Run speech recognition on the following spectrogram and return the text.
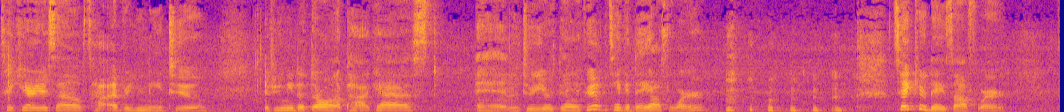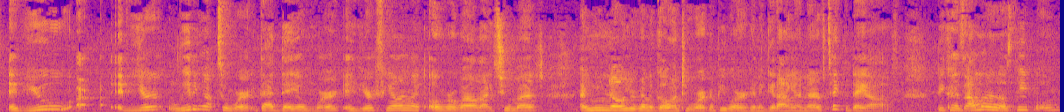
Take care of yourselves however you need to. If you need to throw on a podcast and do your thing, if you have to take a day off work, take your days off work. If you if you're leading up to work that day of work, if you're feeling like overwhelmed, like too much, and you know you're gonna go into work and people are gonna get on your nerves, take the day off. Because I'm one of those people,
